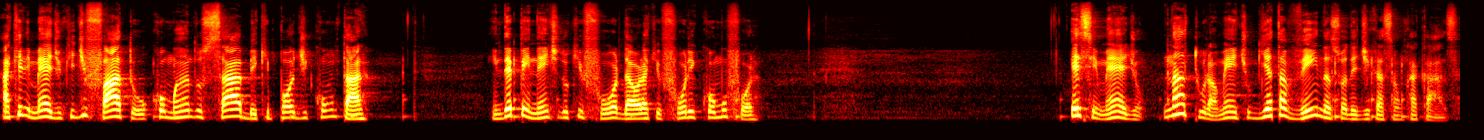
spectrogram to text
Aquele médium que de fato o comando sabe que pode contar, independente do que for, da hora que for e como for. Esse médium naturalmente, o guia está vendo a sua dedicação com a casa.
